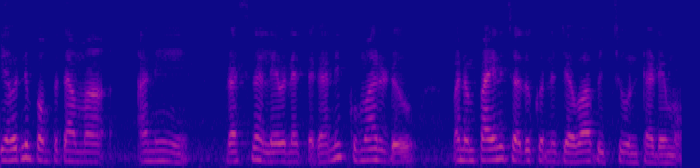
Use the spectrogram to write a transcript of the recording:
ఎవరిని పంపుదామా అని ప్రశ్న లేవనెత్తగానే కుమారుడు మనం పైన చదువుకున్న జవాబు ఇచ్చి ఉంటాడేమో.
